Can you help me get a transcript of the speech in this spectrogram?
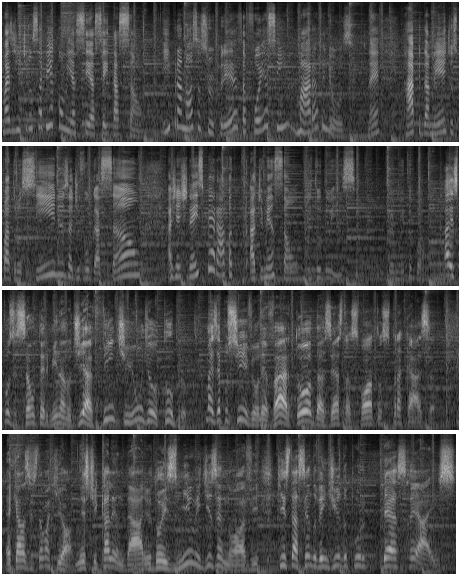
Mas a gente não sabia como ia ser a aceitação. E, para nossa surpresa, foi assim, maravilhoso, né? Rapidamente, os patrocínios, a divulgação, a gente nem esperava a dimensão de tudo isso. Muito bom. A exposição termina no dia 21 de outubro, mas é possível levar todas estas fotos para casa. É que elas estão aqui, ó, neste calendário 2019 que está sendo vendido por 10 reais.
